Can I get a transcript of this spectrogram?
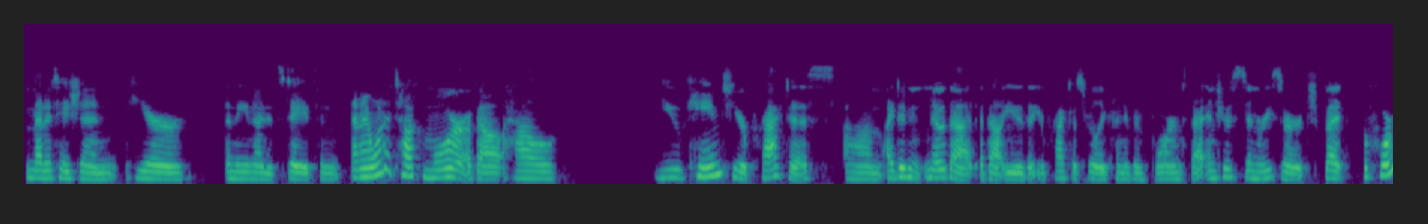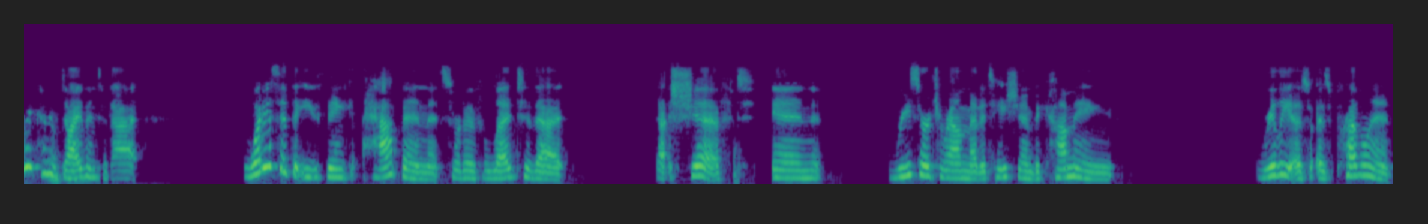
meditation here in the United States. And, and I want to talk more about how you came to your practice. Um, I didn't know that about you, that your practice really kind of informed that interest in research. But before we kind of dive mm-hmm. into that, what is it that you think happened that sort of led to that that shift in research around meditation becoming really as, as prevalent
